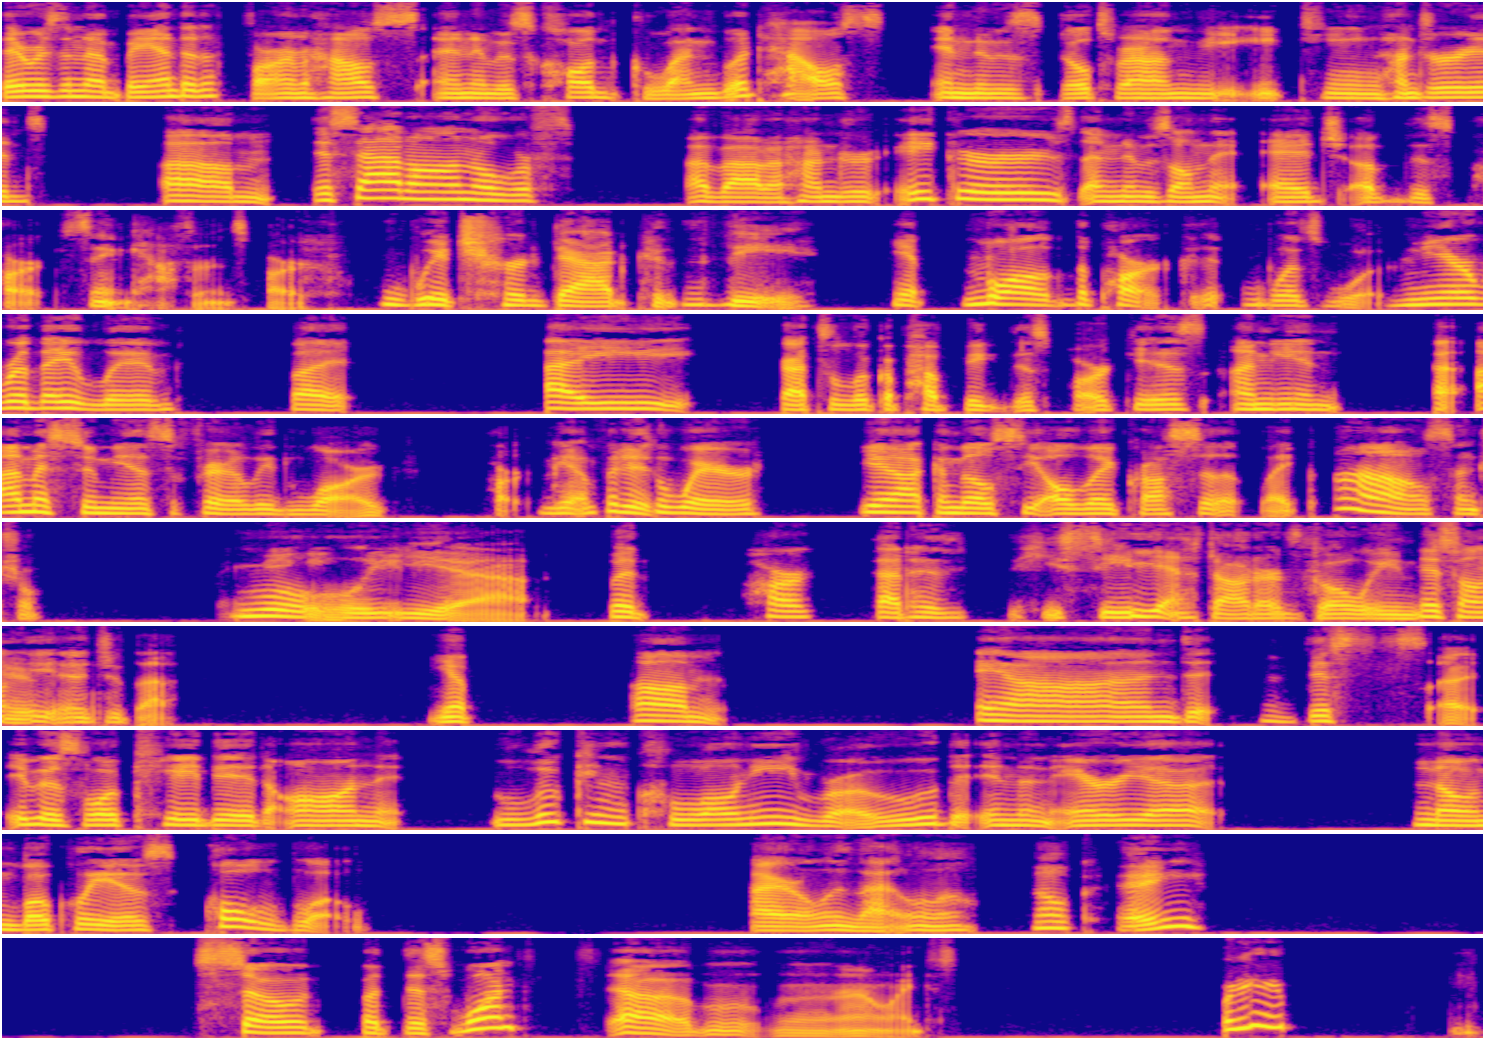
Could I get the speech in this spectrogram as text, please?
There was an abandoned farmhouse and it was called Glenwood House and it was built around the 1800s. Um, it sat on over about 100 acres and it was on the edge of this park, St. Catherine's Park. Which her dad could see. Yep. Well, the park was near where they lived, but I got to look up how big this park is. I mean, I'm assuming it's a fairly large park. Yeah, but it To where you're not going to be able to see all the way across the, like, oh, central. well, yeah. But park that has he seen Yes. his daughter going. It's on the edge of that. Yep. Um, and this, uh, it was located on Lucan Colony Road in an area known locally as Cold Blow. Ireland. I don't know. Okay. So, but this one, um, no, I just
